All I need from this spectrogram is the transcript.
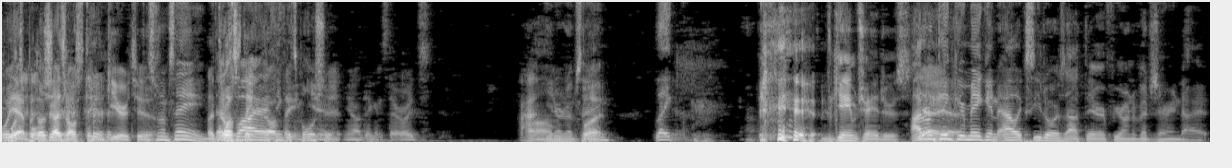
Well, yeah, but those guys are also taking gear too. That's what I'm saying. Like, That's why I think it's taking gear, bullshit. You know, taking steroids. I, You know what I'm Um, saying? Like, The game changers. I don't Yeah, think yeah. you're making Alex Sydors out there if you're on a vegetarian diet.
